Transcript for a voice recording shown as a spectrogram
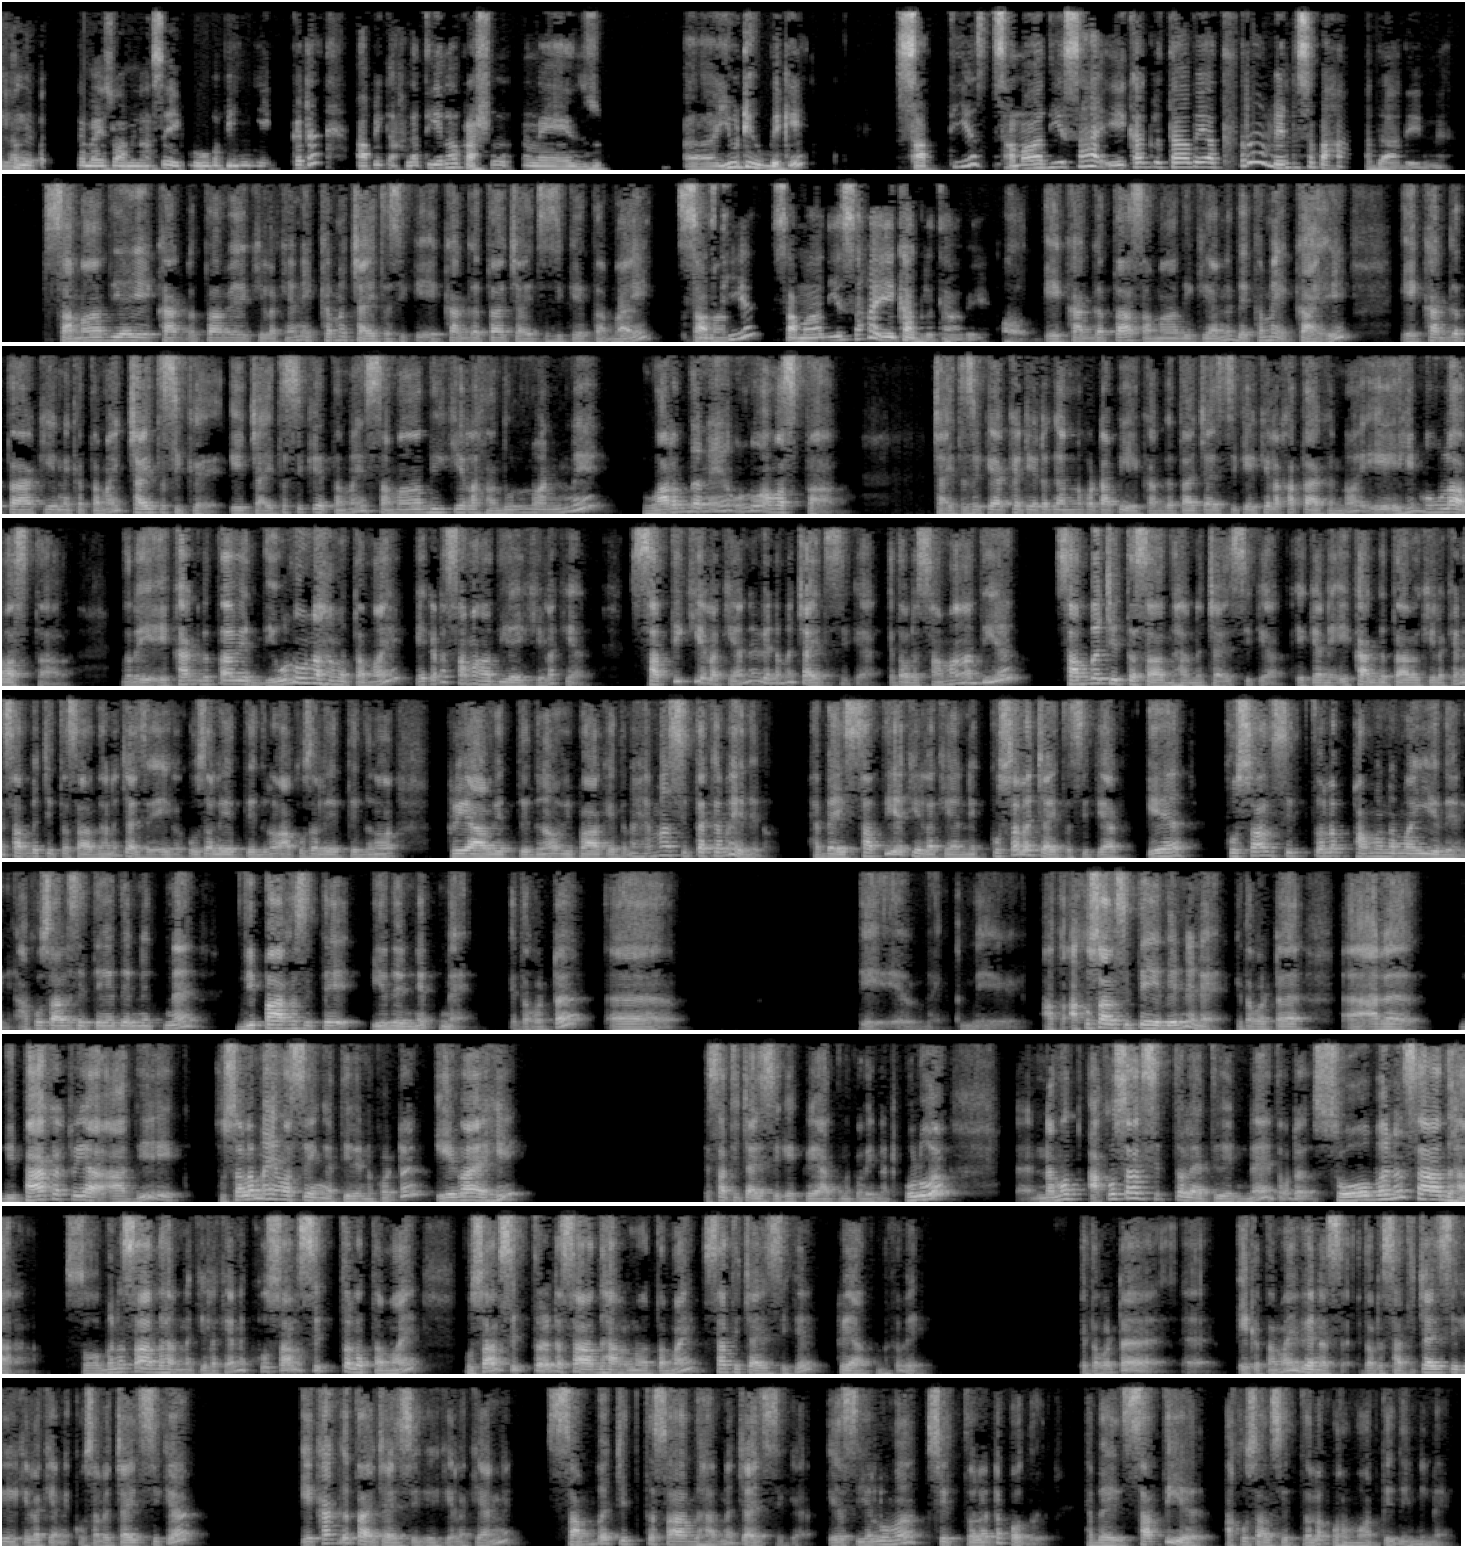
ඊළඟ තමයි ස්වාමීන් වහන්සේ ඒක බොහොම පිං එකට අපි අහලා තියෙන ප්‍රශ්න මේ YouTube එකේ සත්‍ය සමාධිය සහ ඒකාග්‍රතාවය අතර වෙනස පහදා දෙන්න. සමාධියයි ඒකාග්‍රතාවය කියලා කියන්නේ එකම චෛතසිකය. ඒකාග්‍රතා චෛතසිකය තමයි සත්‍ය සමාධිය සහ ඒකාග්‍රතාවය. ඔව් ඒකාග්‍රතා සමාධි කියන්නේ දෙකම එකයි. ඒකාග්‍රතා කියන එක තමයි චෛතසිකය. ඒ චෛතසිකය තමයි සමාධි කියලා හඳුන්වන්නේ වර්ධනය වුණු අවස්ථාව. චෛතසිකයක් හැටියට ගන්නකොට අපි ඒකාග්‍රතා චෛතසිකය කියලා කතා කරනවා. ඒ එහි මූල අවස්ථාව. ඒතර ඒකාග්‍රතාවයේ දියුණු වුණාම තමයි ඒකට සමාධියයි කියලා කියන්නේ. සති කියලා කියන්නේ වෙනම චෛතසිකයක්. එතකොට සමාධිය සබ්බචිත්ත සාධාරණ චෛතසිකයක්. ඒ කියන්නේ ඒකාග්‍රතාව කියලා කියන්නේ සබ්බචිත්ත සාධාරණ චෛතසිකය. ඒක කුසලයේත් යෙදෙනවා, අකුසලයේත් යෙදෙනවා, ක්‍රියාවෙත් යෙදෙනවා, විපාකෙත් යෙදෙනවා, හැම සිතකම යෙදෙනවා. හැබැයි සතිය කියලා කියන්නේ කුසල චෛතසිකයක්. එය කුසල් සිත්වල පමණමයි යෙදෙන්නේ. අකුසල් සිතේ යෙදෙන්නෙත් නැහැ, විපාක සිතේ යෙදෙන්නෙත් නැහැ. එතකොට මේ අකුසල් සිතේ දෙන්නේ නැහැ. එතකොට අර විපාක ක්‍රියා ආදී කුසලමය වශයෙන් ඇති වෙනකොට ඒවාෙහි සතිචෛසිකේ ක්‍රියාත්මක වෙන්නට පුළුවන්. නමුත් අකුසල් සිත්වල ඇති වෙන්නේ නැහැ. එතකොට සෝබන සාධාරණ. සෝබන සාධාරණ කියලා කියන්නේ කුසල් සිත්වල තමයි කුසල් සිත්වලට සාධාරණව තමයි සතිචෛසිකේ ක්‍රියාත්මක වෙන්නේ. එතකොට ඒක තමයි වෙනස. එතකොට සතිචෛතසිකය කියලා කියන්නේ කුසල චෛතසිකය. ඒකග්ගතා චෛතසිකය කියලා කියන්නේ සබ්බචිත්ත සාධාරණ චෛතසිකය. එය සියලුම සිත්වලට පොදුයි. හැබැයි සතිය අකුසල් සිත්වල කොහොමවත් දෙන්නේ නැහැ.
